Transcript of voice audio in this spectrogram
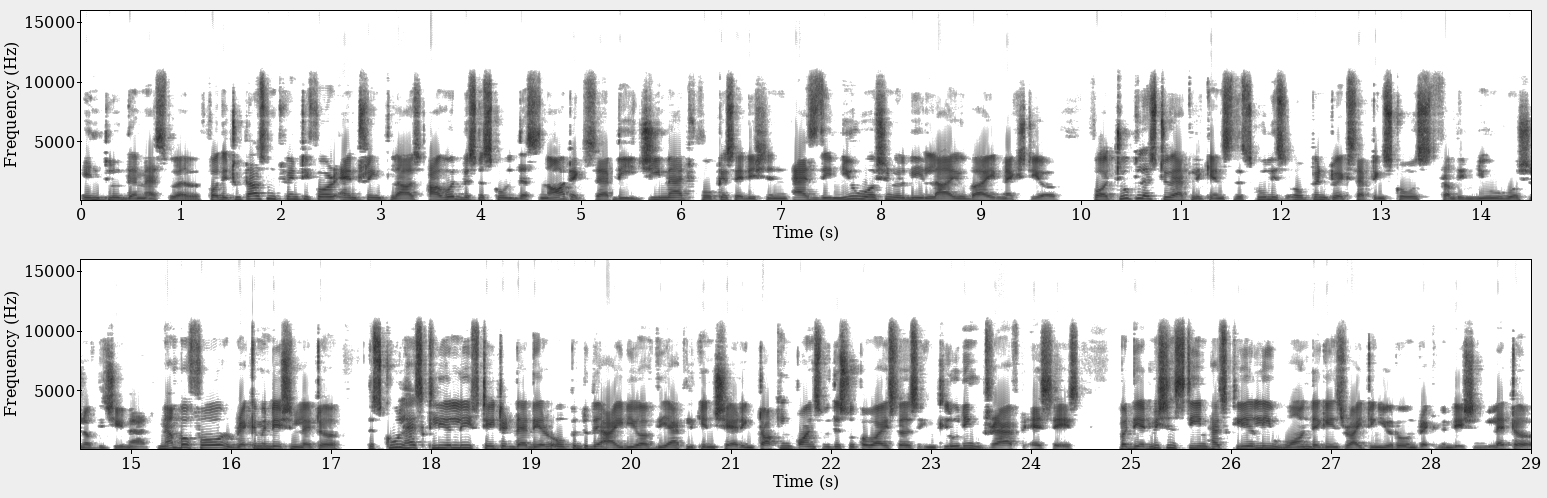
include them as well. For the 2024 entering class, Harvard Business School does not accept the GMAT Focus Edition as the new version will be live by next year. For 2 plus 2 applicants, the school is open to accepting scores from the new version of the GMAT. Number 4, recommendation letter. The school has clearly stated that they are open to the idea of the applicant sharing talking points with the supervisors, including draft essays. But the admissions team has clearly warned against writing your own recommendation letter.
